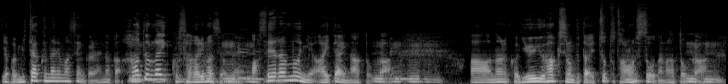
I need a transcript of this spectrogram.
やっぱ見たくなりませんからねなんかハードルが一個下がりますよね、まあ、セーラームーンに会いたいなとか、あ何か悠々白書の舞台ちょっと楽しそうだなとか、うんうん、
